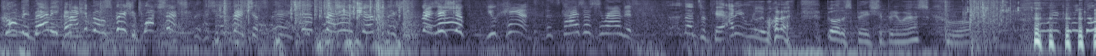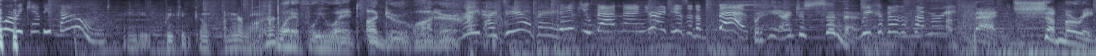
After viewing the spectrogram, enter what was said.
Call me Benny, and I can build a spaceship. Watch this. Spaceship, spaceship, spaceship, spaceship, spaceship. You can't. The skies are surrounded. That's okay. I didn't really want to build a spaceship anyway. That's cool. Where can we go where we can't be found? Maybe we could go underwater? What if we went underwater? Great idea, babe. Thank you, Batman. Your ideas are the best. But hey, I just said that. We could build a submarine. Bat submarine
